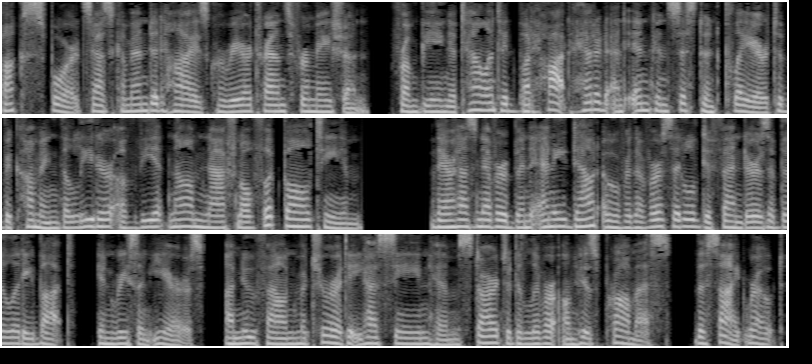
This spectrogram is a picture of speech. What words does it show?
Fox Sports has commended Hai's career transformation, from being a talented but hot-headed and inconsistent player to becoming the leader of Vietnam national football team. There has never been any doubt over the versatile defender's ability but, in recent years, a newfound maturity has seen him start to deliver on his promise, the site wrote.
